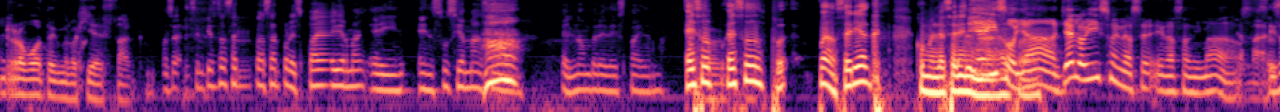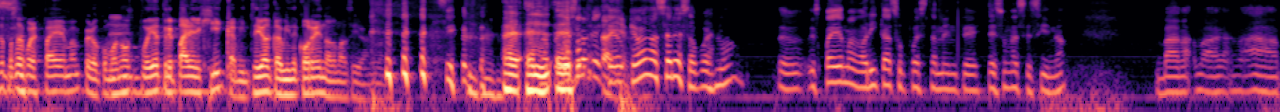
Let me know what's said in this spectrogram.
robot tecnología Stark. O sea, se empieza a hacer pasar por Spider-Man e ensucia más ¡Ah! el nombre de Spider-Man. Eso, eso, bueno, sería como en la serie Sí, ya animada, hizo, ya, ya lo hizo en las, en las animadas. Se hizo pasar por Spider-Man, pero como no podía trepar el hit, cami- te iba camin- corriendo nomás iba. ¿no? Sí. El- Pero yo es- creo que, que- detalle. que van a hacer eso, pues, ¿no? Eh, Spider-Man ahorita supuestamente es un asesino. Van a, van a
